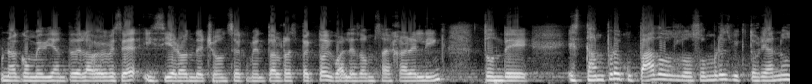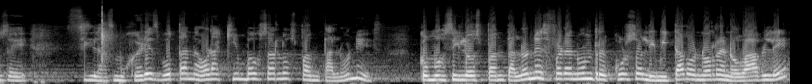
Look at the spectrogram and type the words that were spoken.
una comediante de la BBC, hicieron de hecho un segmento al respecto, igual les vamos a dejar el link, donde están preocupados los hombres victorianos de si las mujeres votan ahora, ¿quién va a usar los pantalones? Como si los pantalones fueran un recurso limitado, no renovable,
